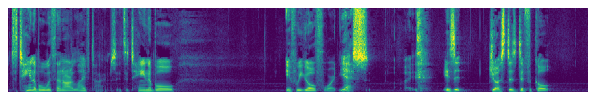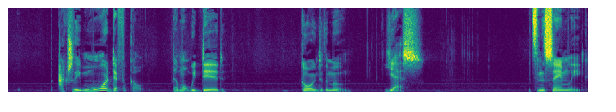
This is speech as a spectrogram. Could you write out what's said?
It's attainable within our lifetimes. It's attainable if we go for it. Yes. Is it just as difficult actually more difficult than what we did going to the moon? Yes. It's in the same league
